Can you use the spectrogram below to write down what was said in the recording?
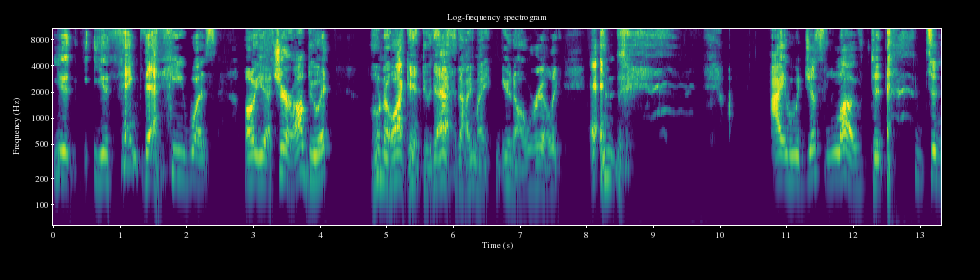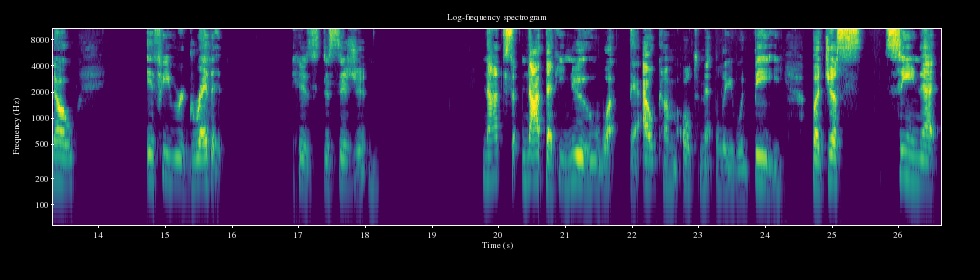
you you think that he was, oh yeah, sure, I'll do it. oh no, I can't do that. I might, you know, really. And I would just love to to know if he regretted his decision. Not so, not that he knew what the outcome ultimately would be, but just seeing that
